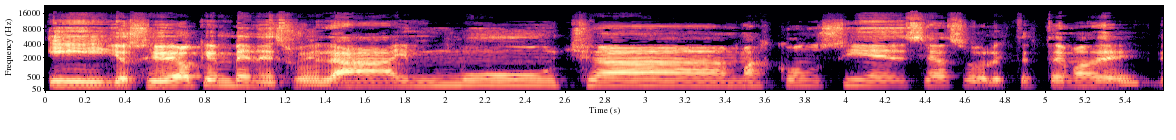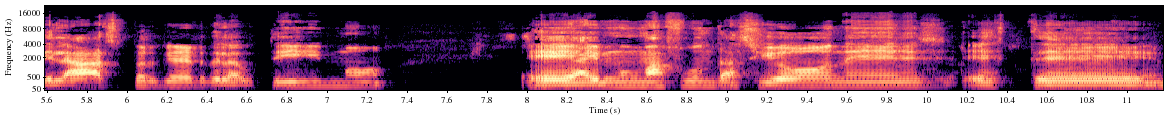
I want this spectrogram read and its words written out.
y yo sí veo que en Venezuela hay mucha más conciencia sobre este tema de, del Asperger, del autismo, eh, hay más fundaciones, este,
